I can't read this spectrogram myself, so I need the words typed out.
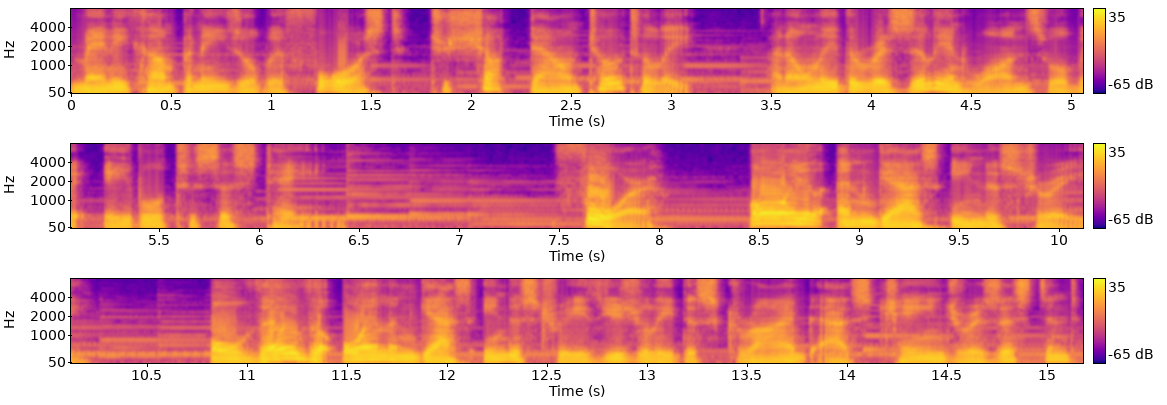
many companies will be forced to shut down totally and only the resilient ones will be able to sustain. 4. Oil and Gas Industry Although the oil and gas industry is usually described as change-resistant,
